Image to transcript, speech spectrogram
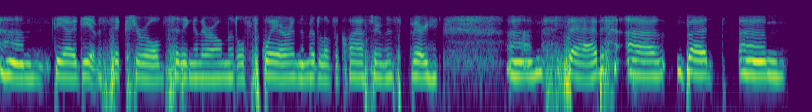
Um, the idea of a six year old sitting in their own little square in the middle of a classroom is very um, sad. Uh, but um,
